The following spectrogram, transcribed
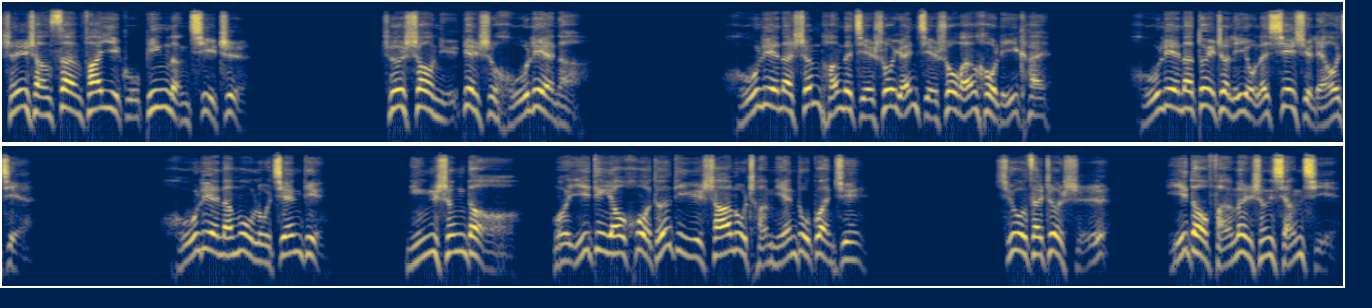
身上散发一股冰冷气质，这少女便是胡列娜。胡列娜身旁的解说员解说完后离开，胡列娜对这里有了些许了解。胡列娜目露坚定，凝声道：“我一定要获得地狱杀戮场年度冠军。”就在这时，一道反问声响起。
